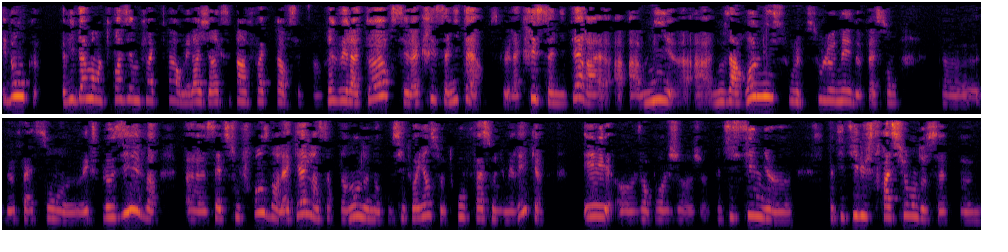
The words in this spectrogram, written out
Et donc, évidemment, le troisième facteur, mais là je dirais que c'est pas un facteur, c'est un révélateur, c'est la crise sanitaire que la crise sanitaire a, a, a mis, a, nous a remis sous le, sous le nez de façon, euh, de façon euh, explosive euh, cette souffrance dans laquelle un certain nombre de nos concitoyens se trouvent face au numérique. Et euh, j'en petit signe, euh, petite illustration de cette euh,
